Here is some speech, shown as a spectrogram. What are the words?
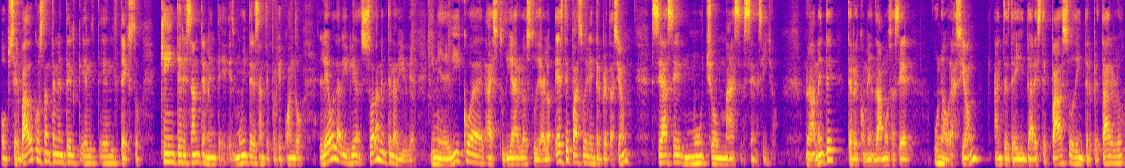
observado constantemente el, texto, que interesantemente, es muy interesante porque cuando leo la Biblia, solamente la Biblia, y me dedico a, a estudiarlo, estudiarlo, este paso de la interpretación se hace mucho más sencillo. Nuevamente, te recomendamos hacer una oración antes de dar este paso, de interpretarlo.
